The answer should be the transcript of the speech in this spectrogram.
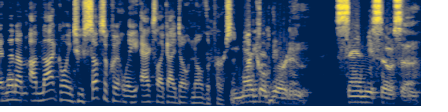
and then I'm, I'm not going to subsequently act like I don't know the person. Michael Jordan, Sammy Sosa,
